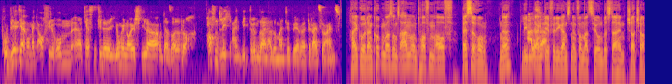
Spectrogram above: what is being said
probiert ja im Moment auch viel rum, äh, testen viele junge neue Spieler und da soll doch hoffentlich ein Sieg drin sein. Also mein Tipp wäre 3 zu 1. Heiko, dann gucken wir es uns an und hoffen auf Besserung. Ne? Lieben Alles Dank klar. dir für die ganzen Informationen. Bis dahin. Ciao, ciao.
